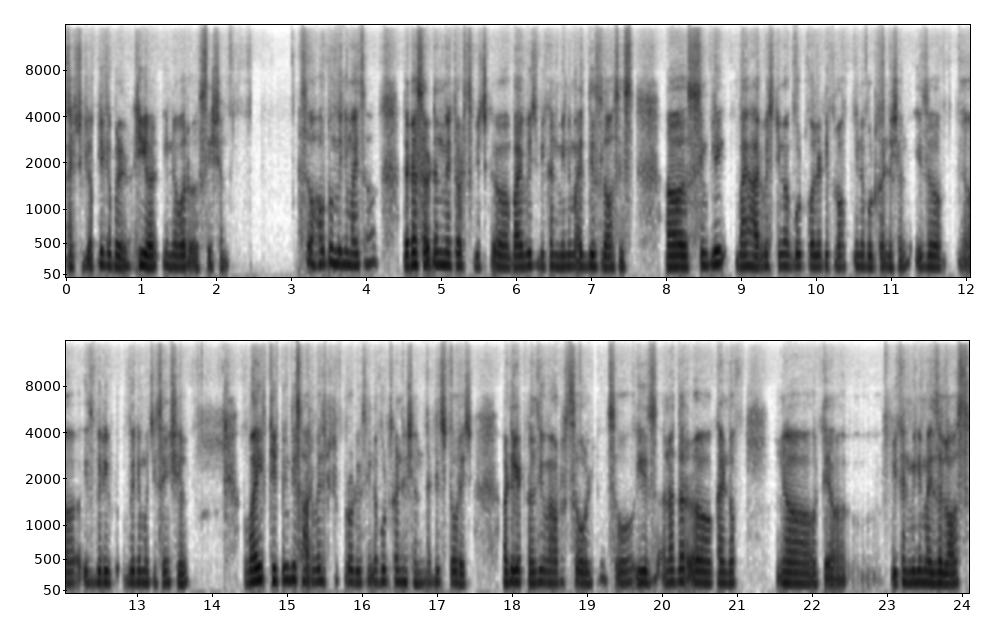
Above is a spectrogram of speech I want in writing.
actually applicable here in our session. So how to minimize? Uh, there are certain methods which uh, by which we can minimize these losses. Uh, simply by harvesting a good quality crop in a good condition is a is very very much essential while keeping this harvested produce in a good condition that is storage until it consumed or sold. So is another uh, kind of uh, uh, we can minimize the loss.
